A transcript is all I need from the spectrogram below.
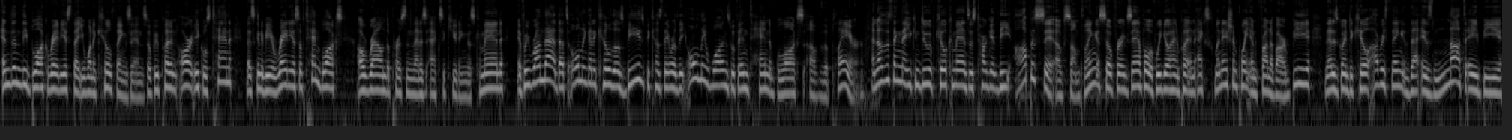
and then the block radius that you want to kill things in. So if we put an r equals 10, that's going to be a radius of 10 blocks around the person that is executing this command. If we run that, that's only going to kill those bees because they were the only ones within 10 blocks of the player. Another thing that you can do with kill commands is target the opposite of something. So for example, if we go ahead and put an exclamation point in front of our bee, that is going to kill everything that is not a bee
